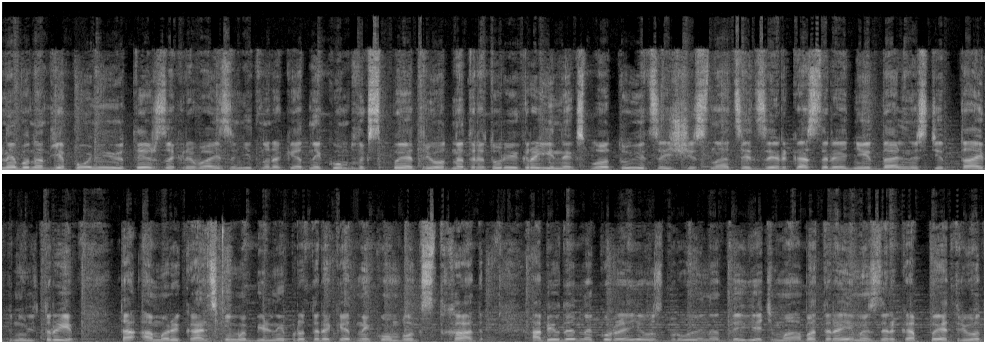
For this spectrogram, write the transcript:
Небо над Японією теж закриває зенітно-ракетний комплекс Петріот. На території країни експлуатується із 16 ЗРК середньої дальності Type 03 та американський мобільний протиракетний комплекс ТХАД. А Південна Корея озброєна дев'ятьма батареями ЗРК Петріот.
